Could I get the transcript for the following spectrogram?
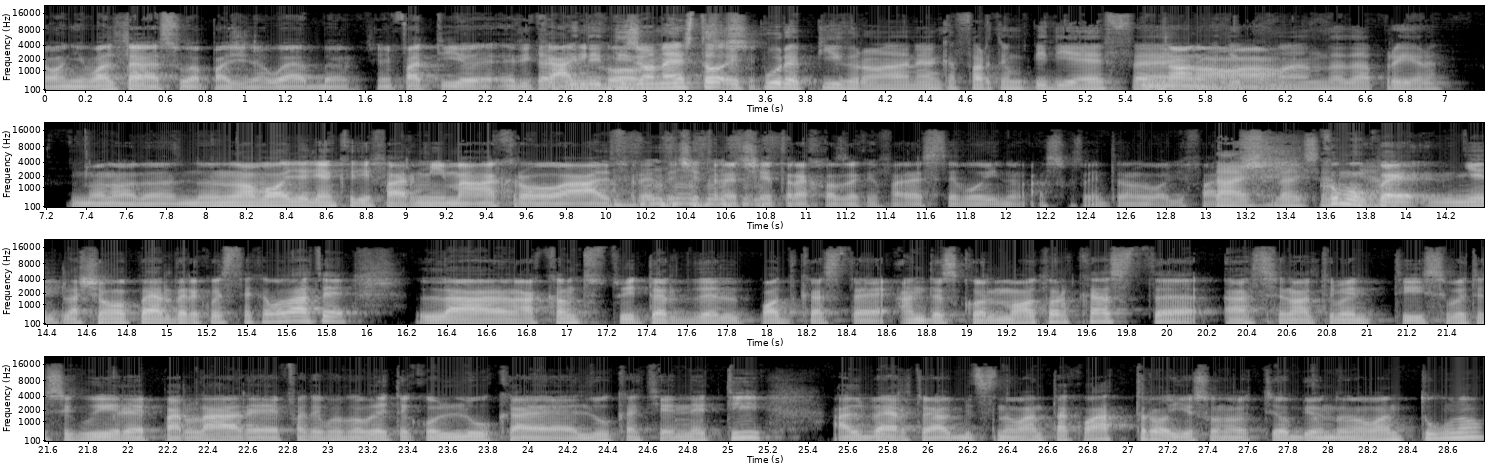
ogni volta è sulla pagina web. Cioè, infatti io ricarico... Cioè, quindi disonesto sì, eppure pigro, non ha neanche a farti un PDF no, no, di comanda da aprire. No, no, non ho voglia neanche di farmi macro, Alfred, eccetera, eccetera, cose che fareste voi, no, assolutamente non lo voglio fare. Dai, dai, Comunque, niente, lasciamo perdere queste cavolate. L'account Twitter del podcast è underscore motorcast, eh, se no altrimenti se volete seguire, parlare, fate quello che volete con Luca è LucaTNT, Alberto è Albiz94, io sono Teo Biondo91.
